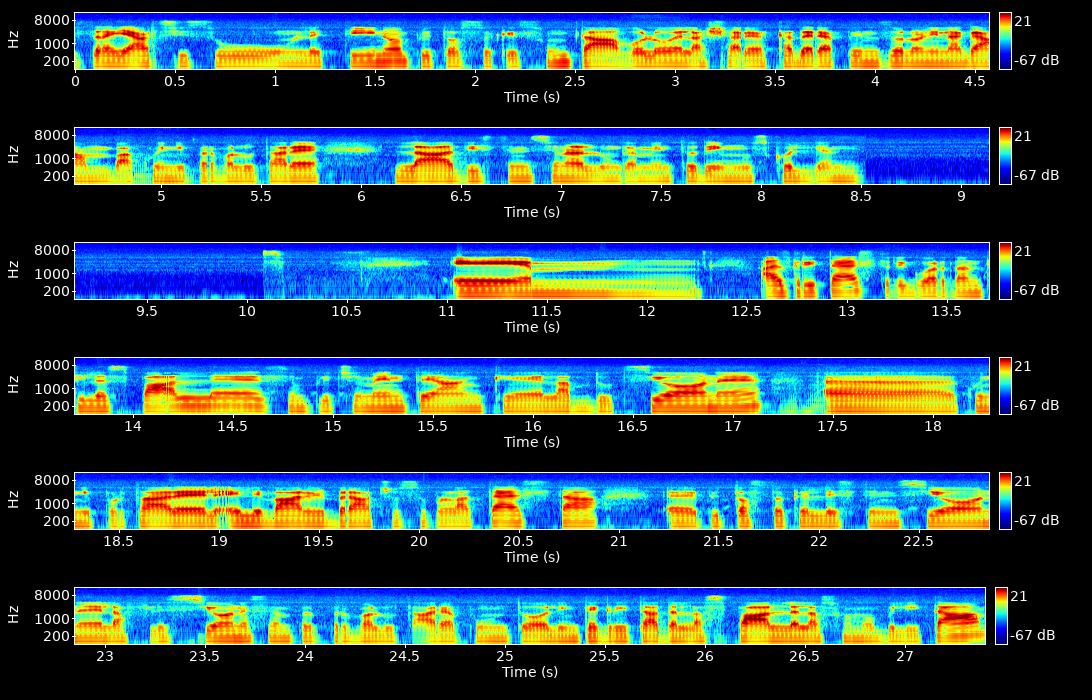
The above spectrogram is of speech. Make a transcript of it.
sdraiarsi su un lettino piuttosto che su un tavolo e lasciare cadere a penzoloni la gamba, mm-hmm. quindi per valutare la distensione e l'allungamento dei muscoli E, mh, altri test riguardanti le spalle, semplicemente anche l'abduzione, uh-huh. eh, quindi portare, elevare il braccio sopra la testa, eh, piuttosto che l'estensione, la flessione, sempre per valutare appunto l'integrità della spalla e la sua mobilità.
